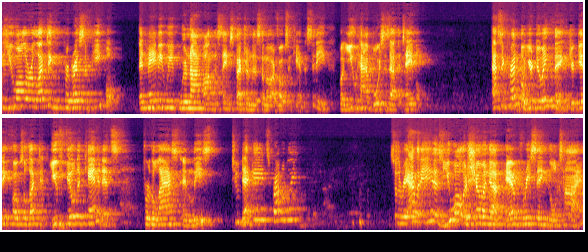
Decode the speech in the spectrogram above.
is, you all are electing progressive people. And maybe we, we're not on the same spectrum as some of our folks in Kansas City, but you have voices at the table. That's incredible. You're doing things, you're getting folks elected. You've fielded candidates for the last at least two decades, probably. So the reality is, you all are showing up every single time.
